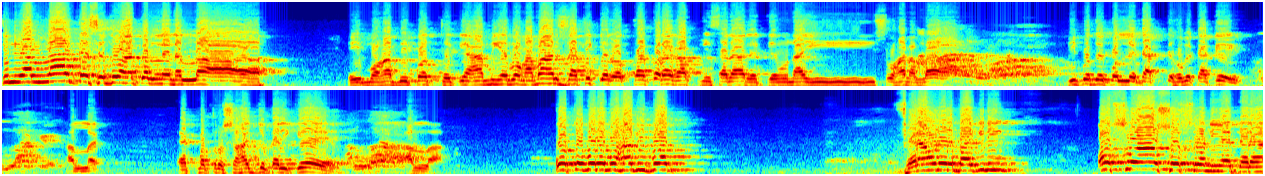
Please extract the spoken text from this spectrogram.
তিনি আল্লাহর কাছে দোয়া করলেন, আল্লাহ, এই মহাবিপদ থেকে আমি এবং আমার জাতিকে রক্ষা করার আপনি ছাড়া আর কেউ নাই। সোহান আল্লাহ বিপদে পড়লে ডাকতে হবে কাকে? আল্লাহ একমাত্র সাহায্যকারী কে? আল্লাহ। কত বড় মহাবিপদ। ফেরাউনের বাগিনী অস্ত্র শস্ত্র নিয়ে তারা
